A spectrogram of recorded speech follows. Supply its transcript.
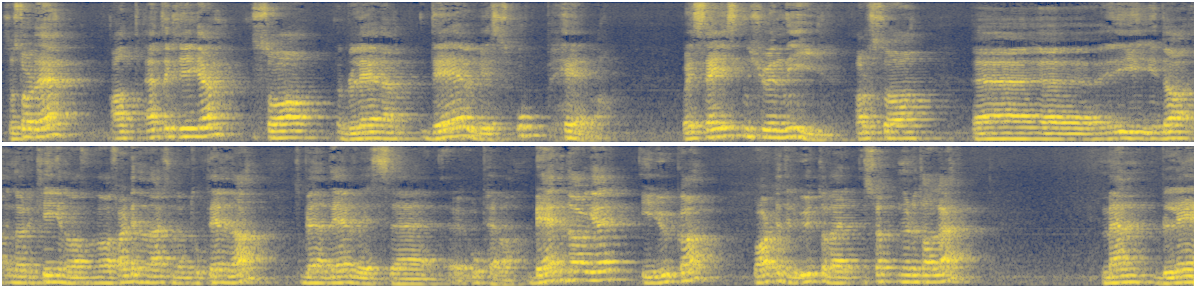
Så står det at etter krigen så ble de delvis oppheva. Og i 1629, altså eh, i, i da, når krigen var, var, ferdig, den der som de tok del i da, så ble jeg delvis eh, oppheva. Bededager i uka varte til utover 1700-tallet, men ble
